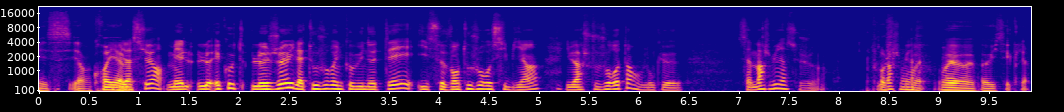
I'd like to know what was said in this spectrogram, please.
mais c'est incroyable. Bien sûr, mais le, le- écoute, le jeu, il a toujours une communauté, il se vend toujours aussi bien, il marche toujours autant, donc euh, ça marche bien ce jeu. hein. Franchement, ouais. ouais, ouais, bah oui, c'est clair.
